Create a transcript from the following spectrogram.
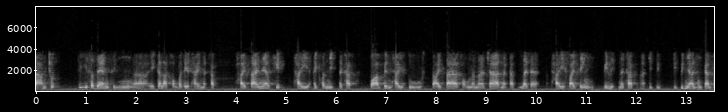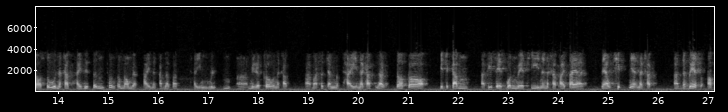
สามชุดที่แสดงถึงเอกลักษณ์ของประเทศไทยนะครับ ภายใต้แนวคิด Thai Iconic นะครับ ความเป็นไทยสู่สายตาของนานาชาตินะครับและแต่ ไทยไฟติ้งฟิลิปนะครับจิตจิตวิญญาณของการต่อสู้นะครับไทยดิสเซนทุ่นสนองแบบไทยนะครับ แล้วก็ไทยมิราเคิลนะครับมาสจันแบบไทยนะครับ แล้วก็กิจกรรมพิเศษบนเวทีนะครับ ภายใต้แนวคิดเนี่ยนะครับ The Best of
